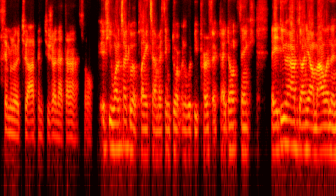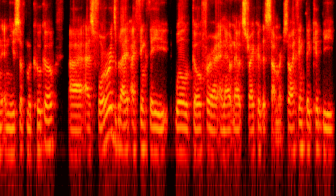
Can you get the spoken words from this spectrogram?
similar to happen to Jonathan. So if you want to talk about playing time, I think Dortmund would be perfect. I don't think they do have Donyell Malen and, and Youssouf Moukoko uh, as forwards, but I, I think they will go for an out and out striker this summer. So I think they could be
